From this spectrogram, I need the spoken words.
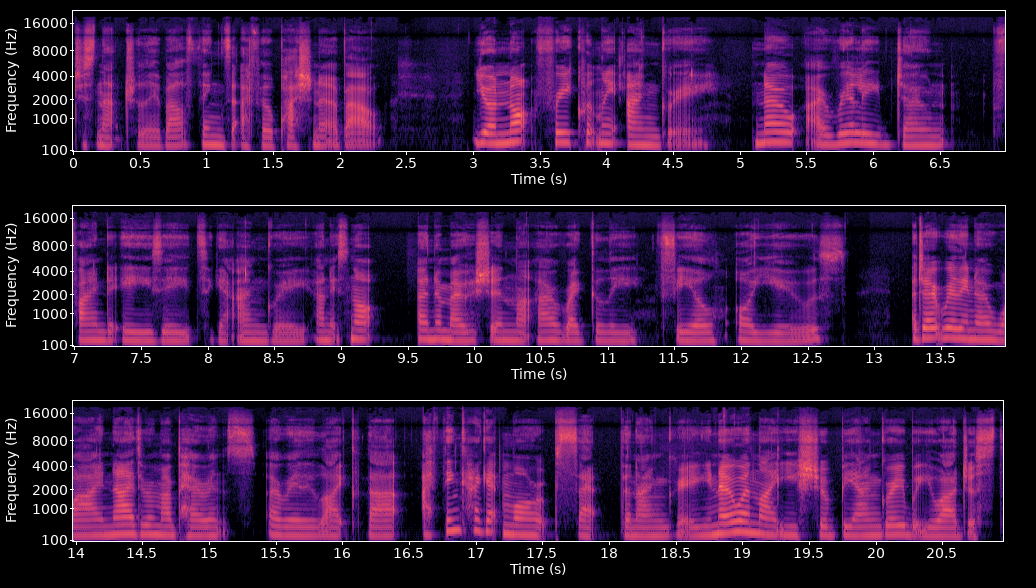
just naturally about things that I feel passionate about. You're not frequently angry. No, I really don't find it easy to get angry, and it's not an emotion that I regularly feel or use. I don't really know why. Neither of my parents are really like that. I think I get more upset than angry. You know, when like you should be angry, but you are just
